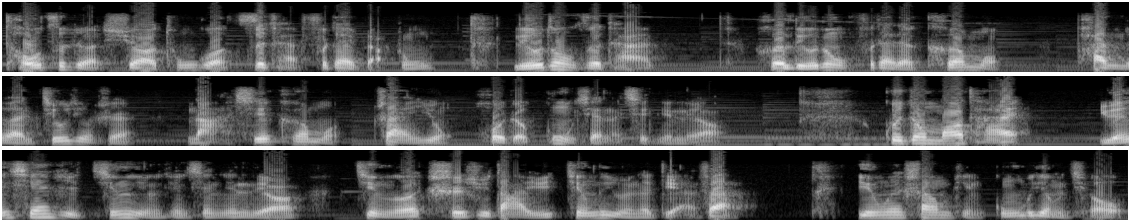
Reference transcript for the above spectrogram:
投资者需要通过资产负债表中流动资产和流动负债的科目。判断究竟是哪些科目占用或者贡献了现金流。贵州茅台原先是经营性现金流净额持续大于净利润的典范，因为商品供不应求，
